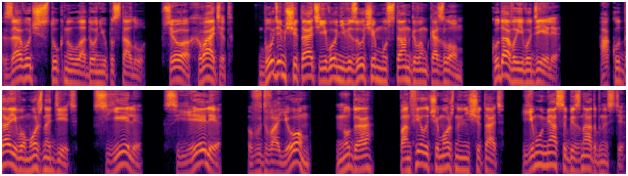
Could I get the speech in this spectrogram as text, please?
Завуч стукнул ладонью по столу. «Все, хватит. Будем считать его невезучим мустанговым козлом. Куда вы его дели?» «А куда его можно деть? Съели? Съели? Вдвоем? Ну да. Панфилыча можно не считать. Ему мясо без надобности.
